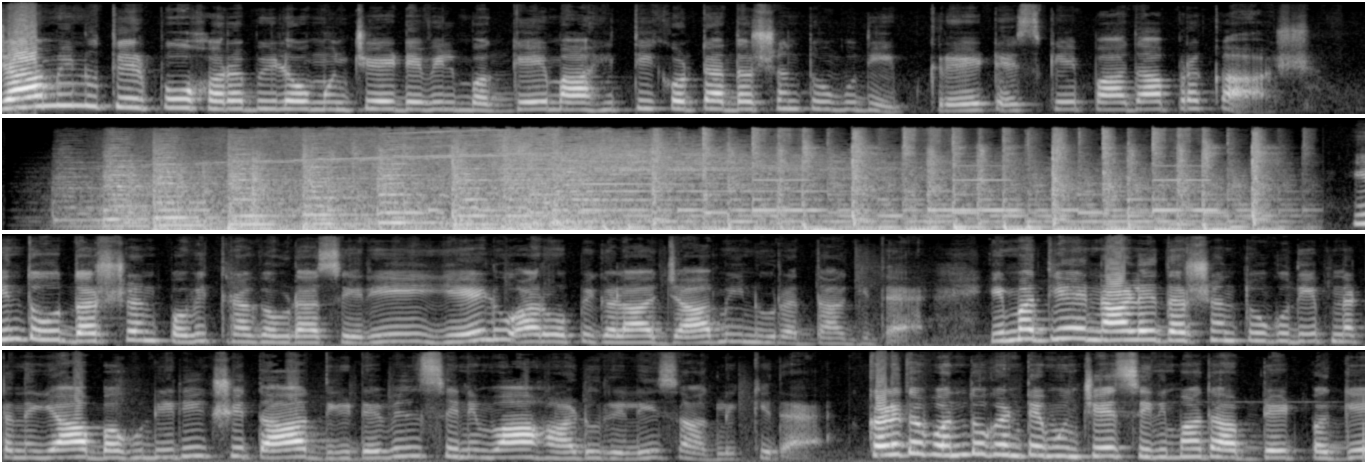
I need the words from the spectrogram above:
ಜಾಮೀನು ತೀರ್ಪು ಹೊರಬೀಳೋ ಮುಂಚೆ ಡೆವಿಲ್ ಬಗ್ಗೆ ಮಾಹಿತಿ ಕೊಟ್ಟ ದರ್ಶನ್ ತೂಗುದೀಪ್, ಗ್ರೇಟ್ ಎಸ್ಕೇಪ್ ಆದ ಪ್ರಕಾಶ್. ಇಂದು ದರ್ಶನ್ ಪವಿತ್ರ ಗೌಡ ಸೇರಿ ಏಳು ಆರೋಪಿಗಳ ಜಾಮೀನು ರದ್ದಾಗಿದೆ. ಈ ಮಧ್ಯೆ ನಾಳೆ ದರ್ಶನ್ ತೂಗುದೀಪ್ ನಟನೆಯ ಬಹುನಿರೀಕ್ಷಿತ ದಿ ಡೆವಿಲ್ ಸಿನಿಮಾ ಹಾಡು ರಿಲೀಸ್ ಆಗ್ಲಿಕ್ಕಿದೆ. ಕಳೆದ ಒಂದು ಗಂಟೆ ಮುಂಚೆ ಸಿನಿಮಾದ ಅಪ್ಡೇಟ್ ಬಗ್ಗೆ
